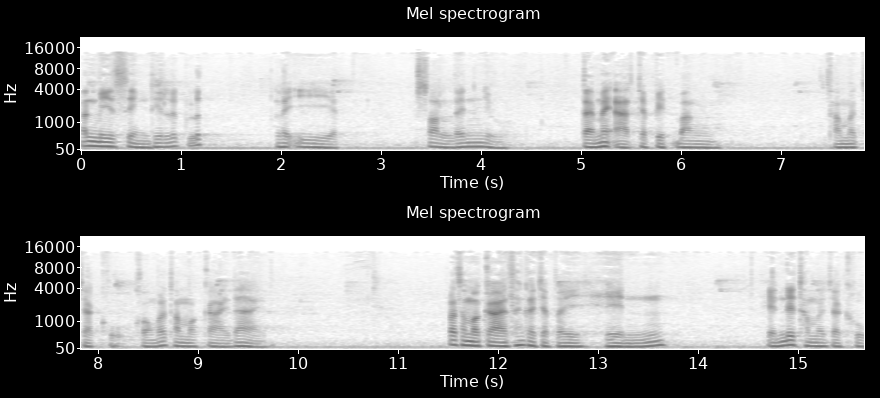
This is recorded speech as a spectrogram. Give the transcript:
มันมีสิ่งที่ลึกๆละเอียด ซ่อนเล่นอยู่ แต่ไม่อาจจะปิดบัง ธรรมจักขุของพระธรรมกายได้ พระธรรมกายท่านก็จะไปเห็น เห็นด้วยธรรมจักขุ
